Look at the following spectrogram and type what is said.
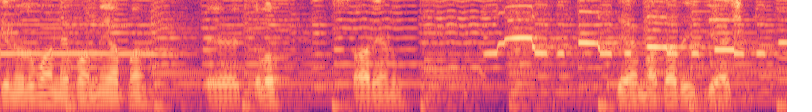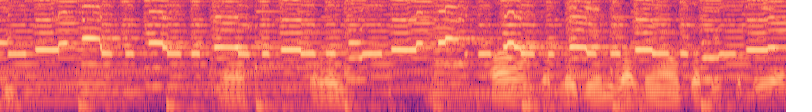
ਜਿਹਨੂੰ ਰਮਾਨੇ ਪਾਉਂਦੇ ਆਪਾਂ ਤੇ ਚਲੋ ਸਾਰਿਆਂ ਨੂੰ। ਜੈ ਮਾਤਾ ਦੀ ਜੈ ਸ਼ਕਤੀ ਆਹ, ਚਲੋ ਆ ਹੁਣ ਕੱਪੜੇ ਚੇਂਜ ਕਰਦੇ ਆ ਹੁਣ ਕੱਪੜੇ ਕੱਪੜੇ ਆ।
